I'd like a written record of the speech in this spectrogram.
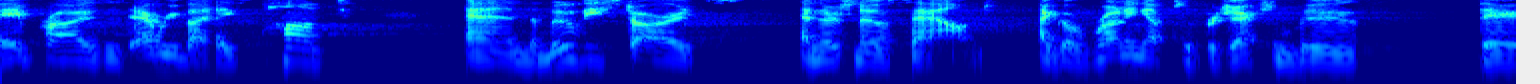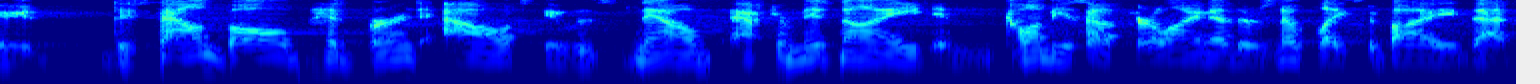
gave prizes. Everybody's pumped. And the movie starts and there's no sound. I go running up to the projection booth. The, the sound bulb had burned out. It was now after midnight in Columbia, South Carolina. There's no place to buy that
